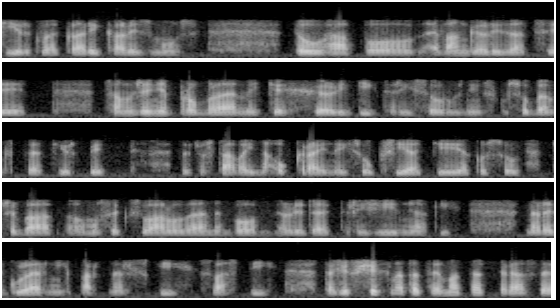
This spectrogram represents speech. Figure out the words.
církve, klerikalismus, touha po evangelizaci, samozřejmě problémy těch lidí, kteří jsou různým způsobem v té církvi dostávají na okraj, nejsou přijati, jako jsou třeba homosexuálové nebo lidé, kteří žijí v nějakých neregulérních partnerských svastích. Takže všechna ta témata, která se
